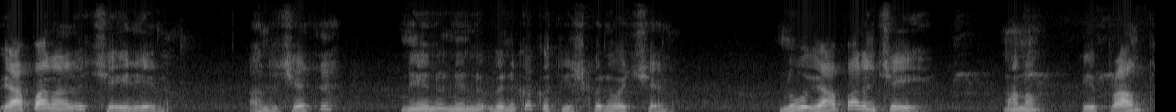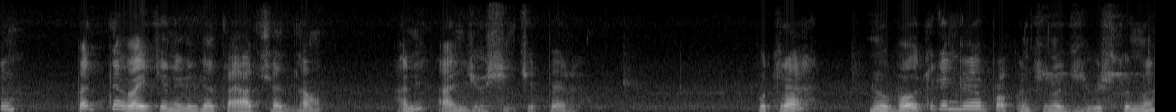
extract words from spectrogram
వ్యాపారాలు చేయలేను. అందుచేత నేను నిన్ను వెనుకకు తీసుకొని వచ్చాను. నువ్వు వ్యాపారం చేయి. మనం ఈ ప్రాంతం పెద్ద వైద్యనగరిగా తయారు చేద్దాం అని ఆయన జోష్యం చెప్పారు. పుత్ర నువ్వు భౌతికంగా ప్రపంచంలో జీవిస్తున్నా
